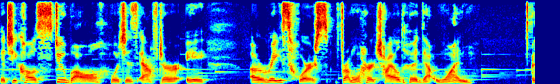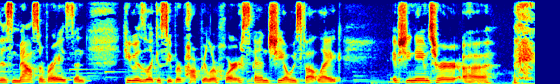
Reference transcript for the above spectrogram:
that she calls Stewball, which is after a a racehorse from her childhood that won this massive race and he was like a super popular horse and she always felt like if she names her uh,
